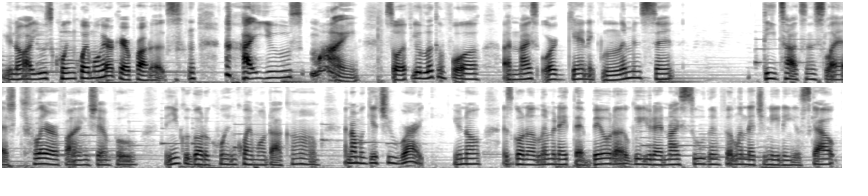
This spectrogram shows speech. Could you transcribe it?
You know, I use Queen Quamo hair care products. I use mine. So if you're looking for a, a nice organic lemon scent detoxing slash clarifying shampoo, then you could go to queenquamo.com and I'm gonna get you right. You know, it's gonna eliminate that buildup, give you that nice soothing feeling that you need in your scalp,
